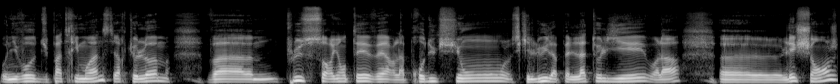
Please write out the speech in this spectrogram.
au niveau du patrimoine. C'est-à-dire que l'homme va euh, plus s'orienter vers la production, ce qu'il lui il appelle l'atelier, voilà, euh, l'échange,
